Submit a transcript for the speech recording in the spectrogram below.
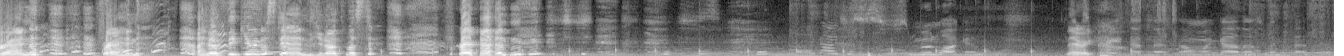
Fran, Fran, I don't think you understand. You're not supposed to. Fran. oh my god, just, just moonwalking. There we go. Great, it? Oh my god, that was fantastic.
